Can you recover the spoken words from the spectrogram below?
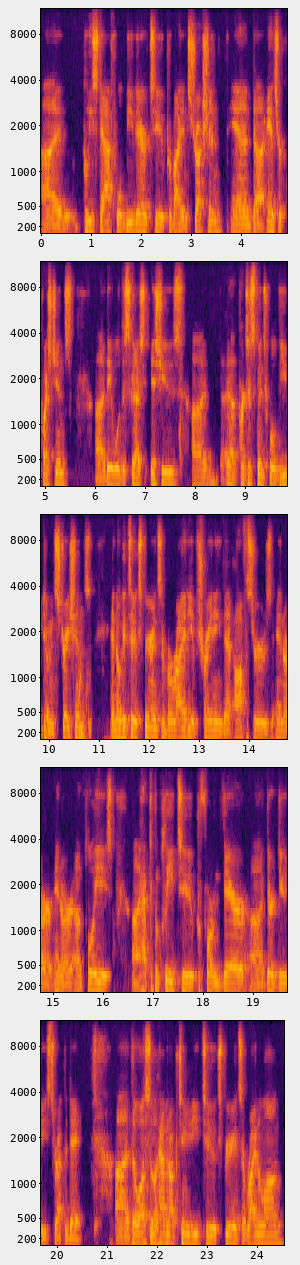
Uh, police staff will be there to provide instruction and uh, answer questions. Uh, they will discuss issues. Uh, uh, participants will view demonstrations and they'll get to experience a variety of training that officers and our and our employees uh, have to complete to perform their uh, their duties throughout the day. Uh, they'll also have an opportunity to experience a ride along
